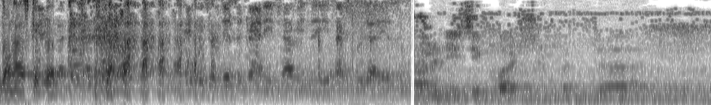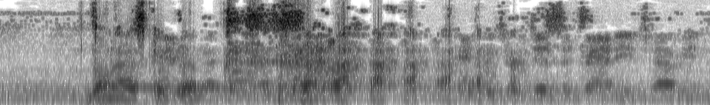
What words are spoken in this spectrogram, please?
don't ask it then. Disadvantage having the extra day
